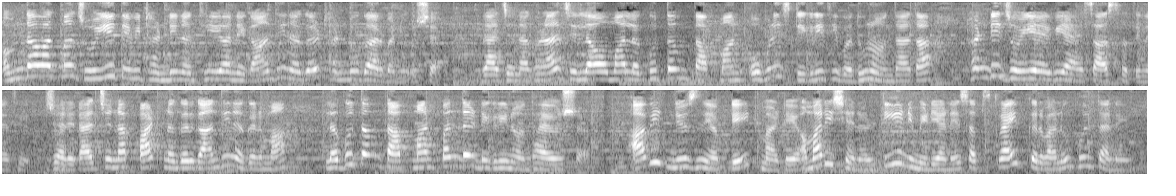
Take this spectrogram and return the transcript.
અમદાવાદમાં જોઈએ તેવી ઠંડી નથી અને ગાંધીનગર ઠંડુગાર બન્યું છે. રાજ્યના ઘણા જિલ્લાઓમાં લઘુત્તમ તાપમાન ઓગણીસ ડિગ્રીથી વધુ નોંધાતા ઠંડી જોઈએ એવી અહેસાસ થતી નથી. જ્યારે રાજ્યના પાટનગર ગાંધીનગરમાં લઘુત્તમ તાપમાન પંદર ડિગ્રી નોંધાયો છે. આવી જ ન્યૂઝની અપડેટ માટે અમારી ચેનલ ટીએની મીડિયાને સબસ્ક્રાઇબ કરવાનું ભૂલતા નહીં.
